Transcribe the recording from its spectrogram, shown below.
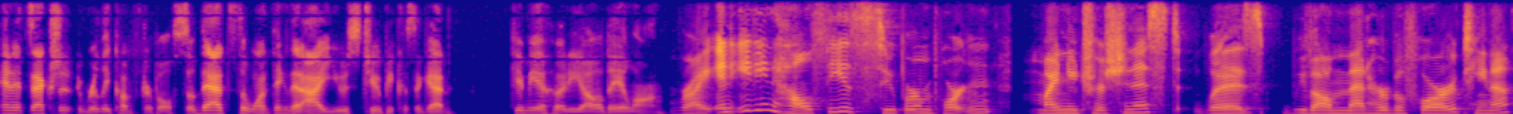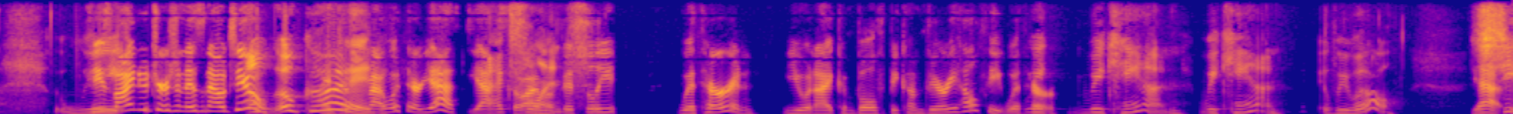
and it's actually really comfortable. So that's the one thing that I use too. Because again, give me a hoodie all day long. Right. And eating healthy is super important. My nutritionist was, we've all met her before, Tina. We, She's my nutritionist now too. Oh, oh, I just good. met with her. Yes, yes. So I'm Excellent. officially with her, and you and I can both become very healthy with we, her. we can. We can. We will. Yes. She,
